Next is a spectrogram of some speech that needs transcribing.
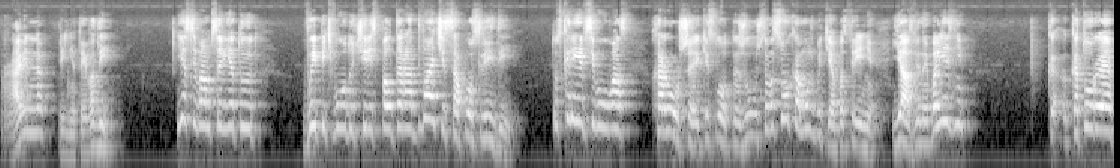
правильно принятой воды. Если вам советуют выпить воду через полтора-два часа после еды, то скорее всего у вас хорошая кислотность желудочного сока, а может быть и обострение язвенной болезни, которая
